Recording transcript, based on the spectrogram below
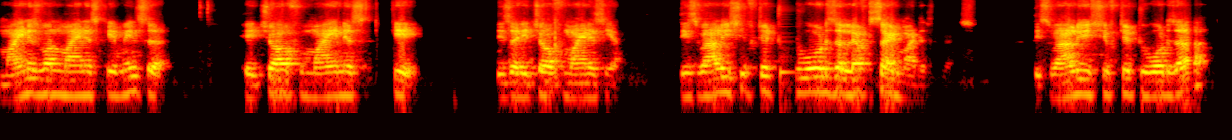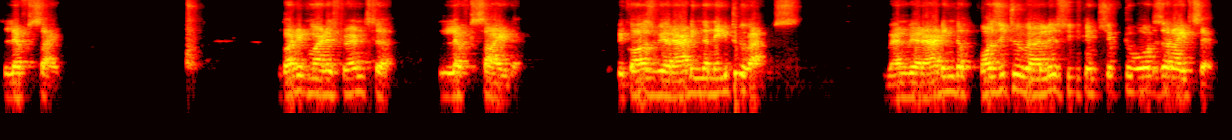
Minus 1 minus k means uh, h of minus k. This is h of minus n. This value shifted towards the left side minus friends. This value is shifted towards the left side. Got it, my dear friends? Left side. Because we are adding the negative values. When we are adding the positive values, you can shift towards the right side.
